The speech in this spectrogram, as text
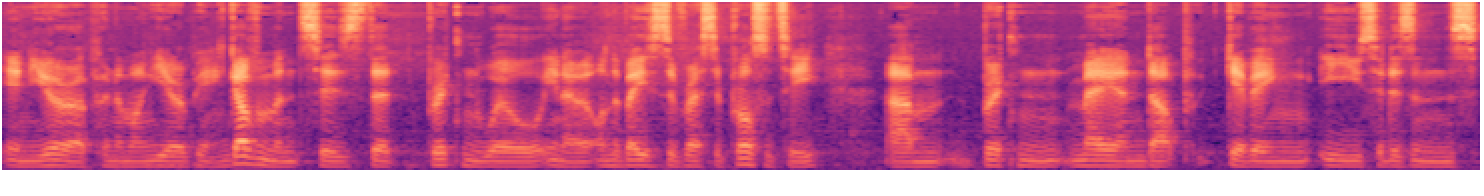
in Europe and among European governments is that Britain will, you know, on the basis of reciprocity, um, Britain may end up giving EU citizens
